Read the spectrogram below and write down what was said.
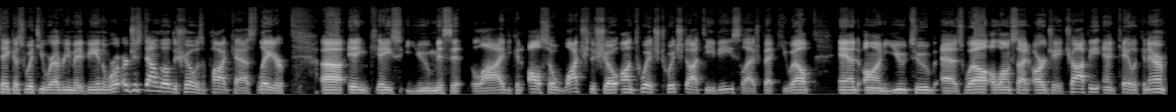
Take us with you wherever you may be in the world, or just download the show as a podcast later uh, in case you miss it live. You can also watch the show on Twitch, twitch.tv slash BetQL and on YouTube as well, alongside RJ Choppy and Kayla Canarum.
